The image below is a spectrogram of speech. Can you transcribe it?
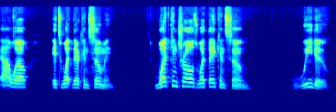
Yeah, well, it's what they're consuming. What controls what they consume? We do.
